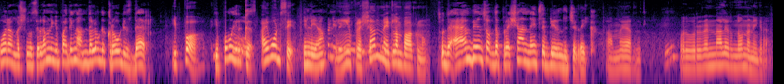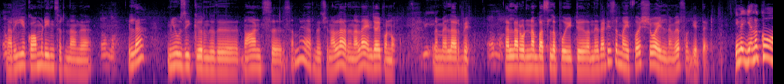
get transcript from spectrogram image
போறாங்க ஷோஸ் எல்லாம். நீங்க பாத்தீங்கன்னா அந்த அளவுக்கு க்ரௌட் இஸ் தேர் இப்போ? இப்பவும் இருக்கு. ஐ ஒன்ட் சே இல்லையா? நீ பிரசாந்த் நைட்லாம் பார்க்கணும் so the ambience of the Prashanth nights எப்படி இருந்துச்சு லைக் செம்மையாக இருந்தது ஒரு ஒரு ரெண்டு நாள் இருந்தோம்னு நினைக்கிறேன். நிறைய காமெடியன்ஸ் இருந்தாங்க. இல்லை? மியூசிக் இருந்தது டான்ஸு செம்மையாக இருந்துச்சு. நல்லா இருந்தது. நல்லா என்ஜாய் பண்ணோம். நம்ம எல்லாருமே. எல்லாரும் ஒன்றா பஸ்ஸில் போயிட்டு வந்து that is my first show I never forget that இல்ல எனக்கும்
